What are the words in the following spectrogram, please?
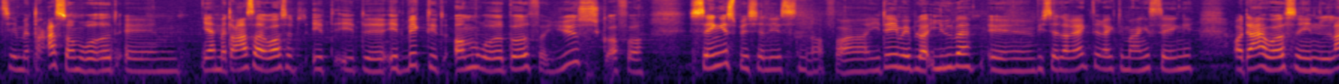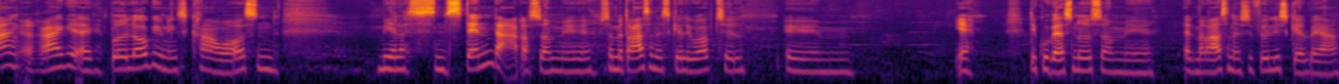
til madrasområdet. Øh, ja, madrasser er jo også et, et, et, øh, et vigtigt område, både for Jysk og for sengespecialisten og for idémøbler og Ilva. Øh, vi sælger rigtig, rigtig mange senge. Og der er jo også en lang række af både lovgivningskrav og også sådan, mere sådan standarder, som, øh, som madrasserne skal leve op til. Øh, ja, det kunne være sådan noget som, øh, at madrasserne selvfølgelig skal være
